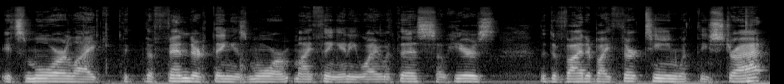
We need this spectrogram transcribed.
It's more like the, the Fender thing is more my thing anyway with this. So here's the divided by 13 with the Strat.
